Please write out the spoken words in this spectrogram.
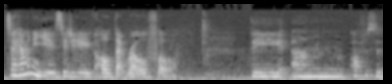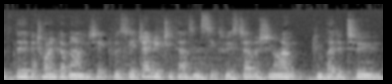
So, how many years did you hold that role for? The um, Office of the Victorian Government Architect was yeah, January 2006 we established, and I completed two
